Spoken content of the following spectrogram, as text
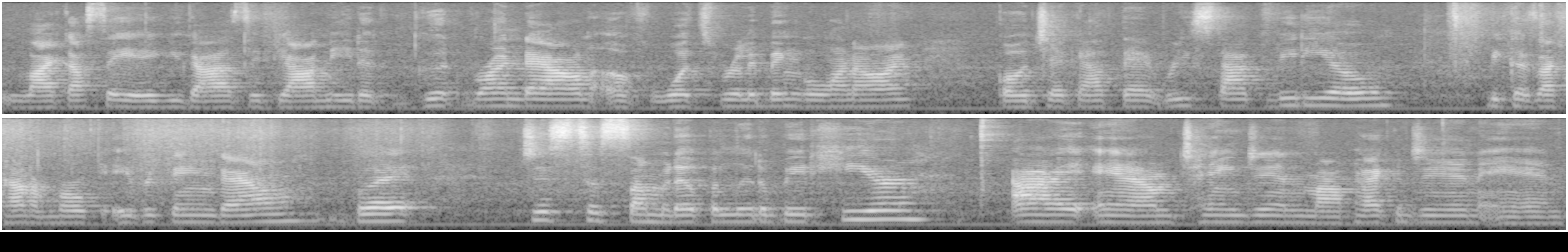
Like i said you guys if y'all need a good rundown of what's really been going on go check out that restock video because i kind of broke everything down. But just to sum it up a little bit here i am changing my packaging and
